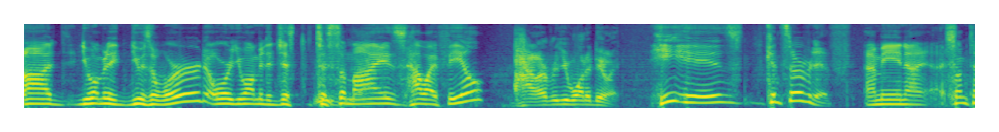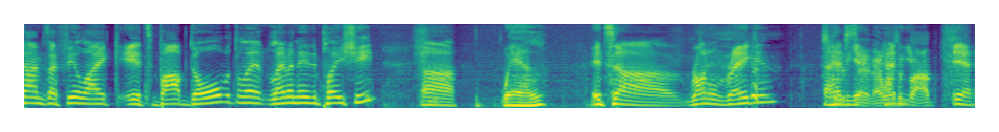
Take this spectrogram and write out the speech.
Uh, you want me to use a word, or you want me to just to surmise how I feel? However you want to do it. He is conservative. I mean, I, sometimes I feel like it's Bob Dole with the laminated play sheet. Uh, well, it's uh, Ronald Reagan. I gonna say, that had wasn't get- Bob. Yeah,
